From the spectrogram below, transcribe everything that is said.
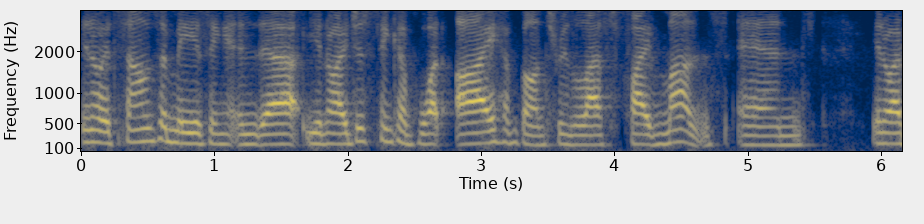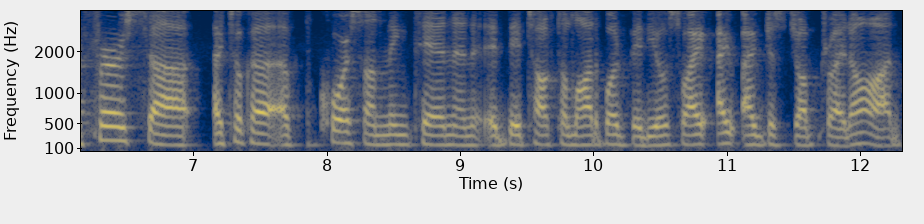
you know it sounds amazing and uh, you know i just think of what i have gone through in the last five months and you know, at first uh, I took a, a, course on LinkedIn and it, they talked a lot about video. So I, I, I just jumped right on.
